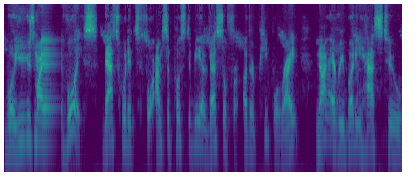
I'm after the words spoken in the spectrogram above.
will use my voice. That's what it's for. I'm supposed to be a vessel for other people, right? Not right. everybody has to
